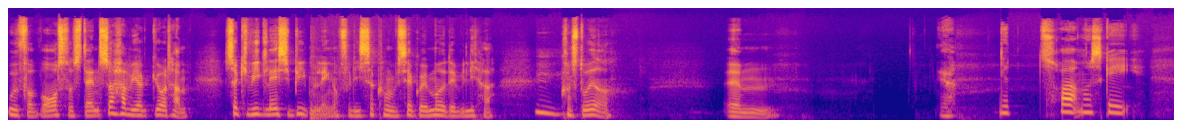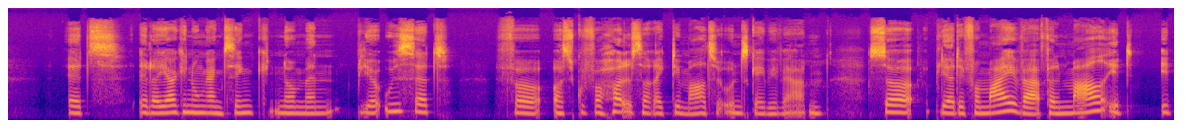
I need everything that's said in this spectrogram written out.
ud fra vores forstand, så har vi jo gjort ham. Så kan vi ikke læse i Bibelen længere, fordi så kommer vi til at gå imod det, vi lige har mm. konstrueret. Øhm, tror måske, at, eller jeg kan nogle gange tænke, når man bliver udsat for at skulle forholde sig rigtig meget til ondskab i verden, så bliver det for mig i hvert fald meget et, et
